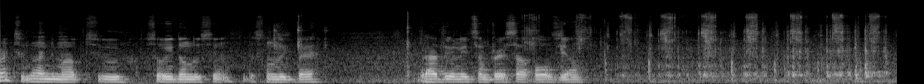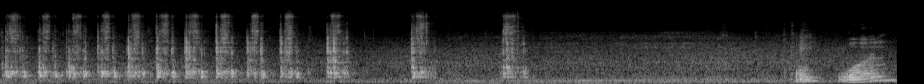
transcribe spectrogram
Trying to line them up too, so you don't lose it. Doesn't look bad. But I do need some dress up balls, y'all. Okay, one.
